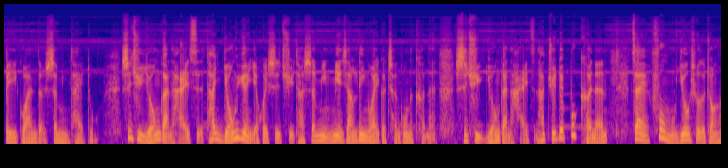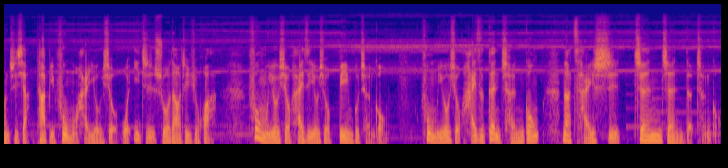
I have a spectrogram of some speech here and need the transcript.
悲观的生命态度。失去勇敢的孩子，他永远也会失去他生命面向另外一个成功的可能。失去勇敢的孩子，他绝对不可能在父母优秀的状况之下，他比父母还优秀。我一直说到这句话：父母优秀，孩子优秀，并不成功；父母优秀，孩子更成功，那才是真正的成功。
